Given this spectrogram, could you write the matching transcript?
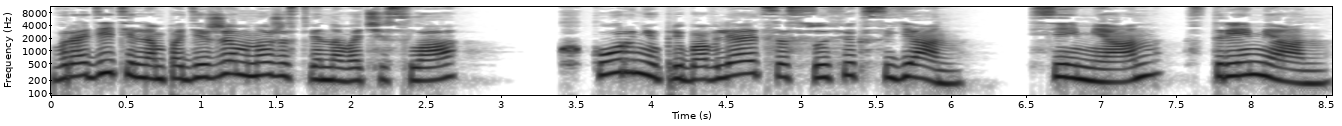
в родительном падеже множественного числа к корню прибавляется суффикс «ян» – «семян», «стремян».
